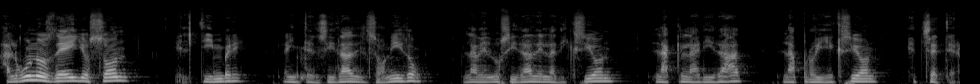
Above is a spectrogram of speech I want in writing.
Algunos de ellos son el timbre, la intensidad del sonido, la velocidad de la dicción, la claridad, la proyección, etc.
